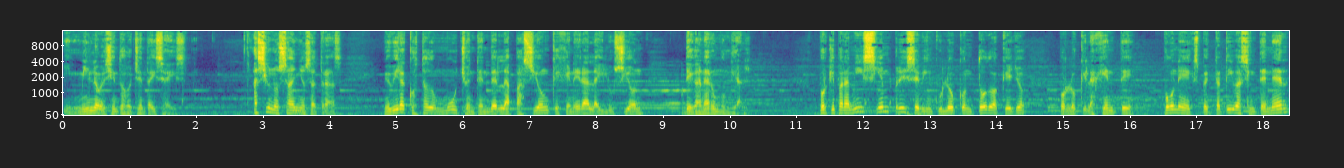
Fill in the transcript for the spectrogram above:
y 1986, hace unos años atrás me hubiera costado mucho entender la pasión que genera la ilusión de ganar un mundial. Porque para mí siempre se vinculó con todo aquello por lo que la gente pone expectativas sin tener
